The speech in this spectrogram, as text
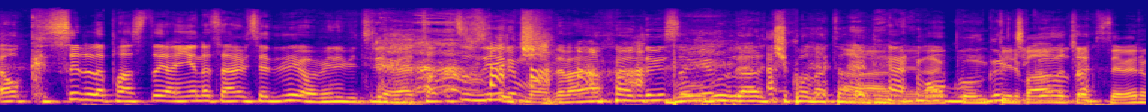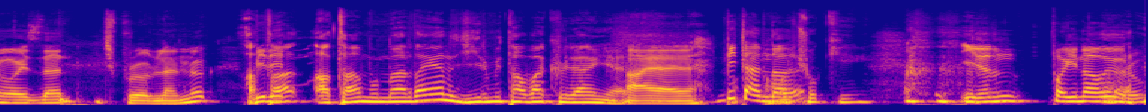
O kısırla pasta yan yana servis ediliyor o beni bitiriyor. Ben tatlı tuz yerim bu arada. Ben yok. Bulgurlar çikolata. Abi, O ben bulgur çikolata. çok severim o yüzden hiç problem yok. Bir de Ata, atan bunlardan yani 20 tabak falan yer. Ay, ay, ay. Bir tane Aa, daha çok iyi. İnanın payını alıyorum.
